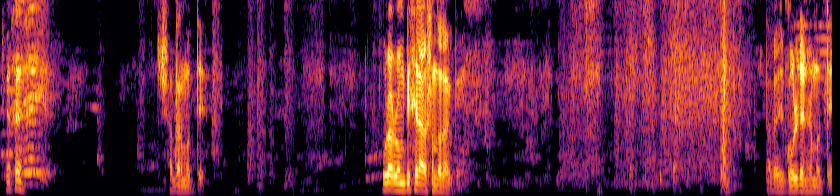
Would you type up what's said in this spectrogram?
ঠিক আছে? সাদার মধ্যে। পুরা রুম পিসের আরও সুন্দর লাগবে। তারপরে গোল্ডেনের মধ্যে।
